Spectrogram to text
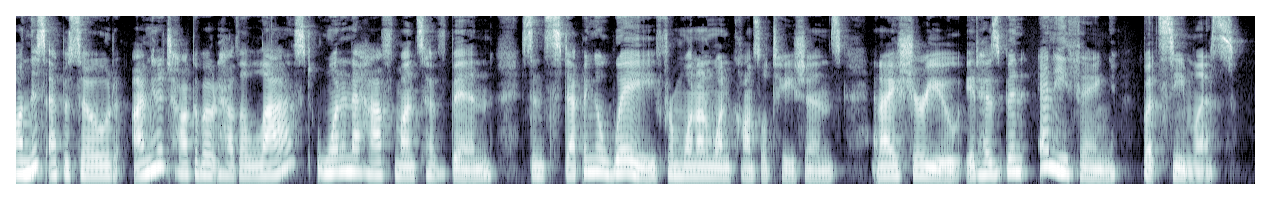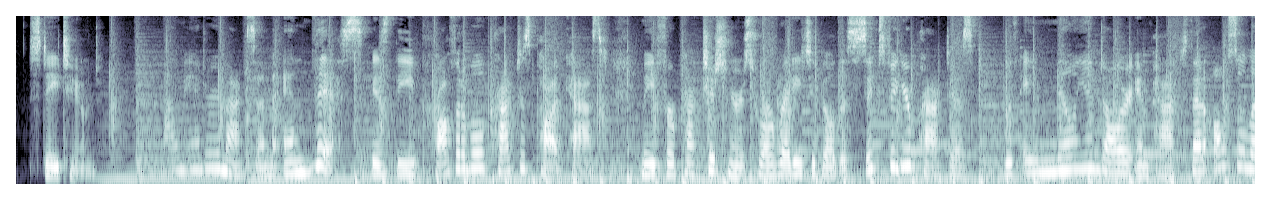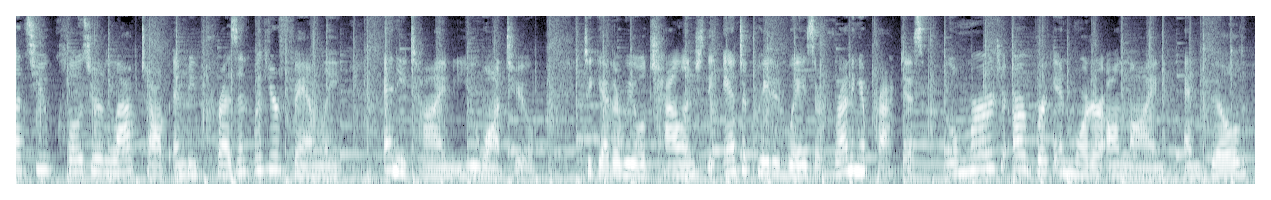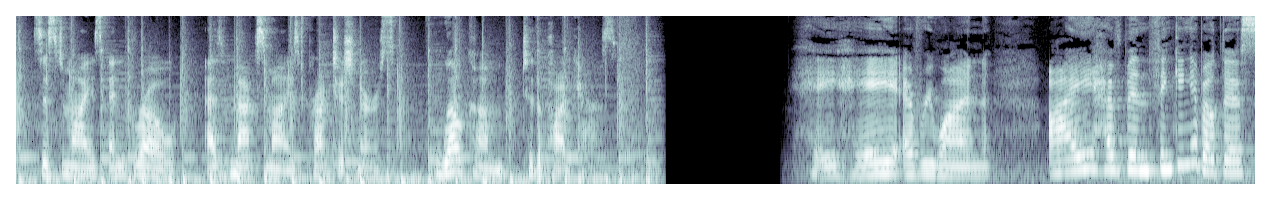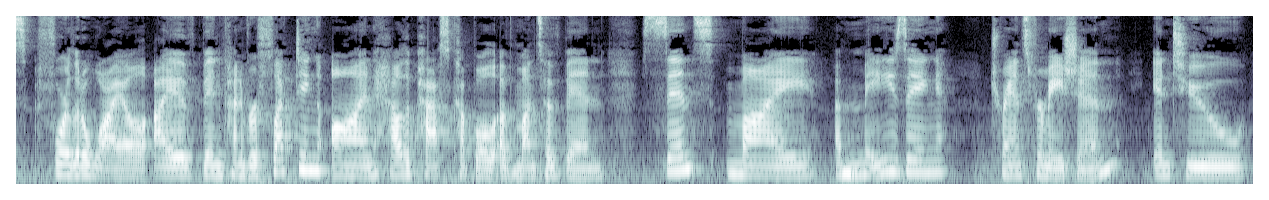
On this episode, I'm going to talk about how the last one and a half months have been since stepping away from one on one consultations, and I assure you, it has been anything but seamless. Stay tuned. I'm Andrea Maxim, and this is the Profitable Practice Podcast made for practitioners who are ready to build a six figure practice with a million dollar impact that also lets you close your laptop and be present with your family anytime you want to. Together, we will challenge the antiquated ways of running a practice. We'll merge our brick and mortar online and build, systemize, and grow as maximized practitioners. Welcome to the podcast. Hey, hey, everyone. I have been thinking about this for a little while. I have been kind of reflecting on how the past couple of months have been since my amazing transformation into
